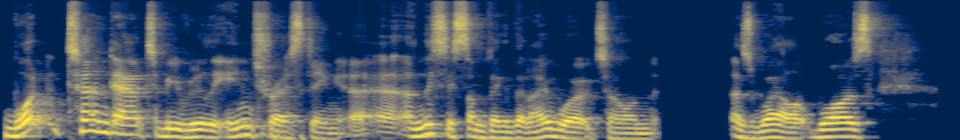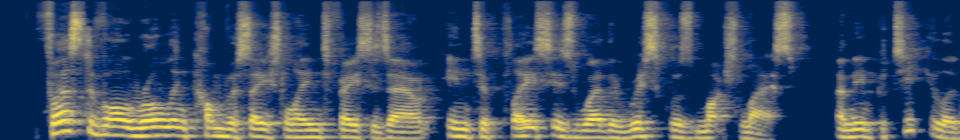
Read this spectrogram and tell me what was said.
what turned out to be really interesting, uh, and this is something that I worked on as well, was first of all, rolling conversational interfaces out into places where the risk was much less. And in particular,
